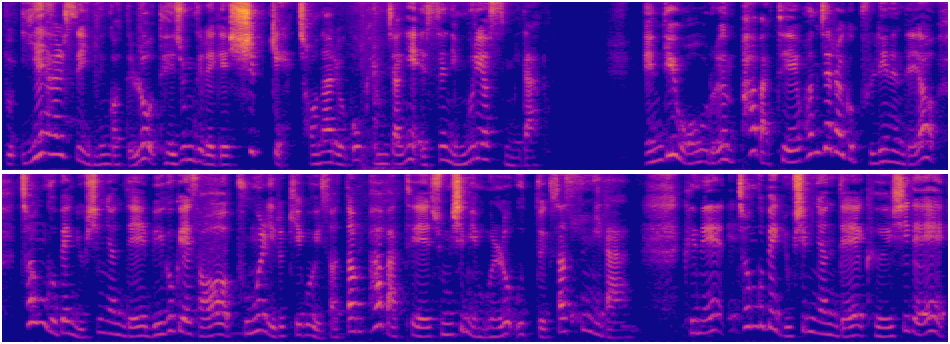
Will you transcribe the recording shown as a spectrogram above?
또 이해할 수 있는 것들로 대중들에게 쉽게 전하려고 굉장히 애쓴 인물이었습니다. 앤디 워홀은 팝 아트의 황제라고 불리는데요. 1960년대에 미국에서 붐을 일으키고 있었던 팝 아트의 중심 인물로 우뚝 섰습니다. 그는 1960년대 그 시대에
